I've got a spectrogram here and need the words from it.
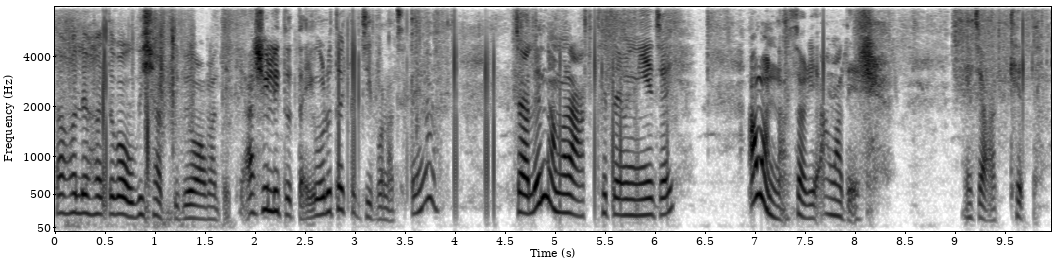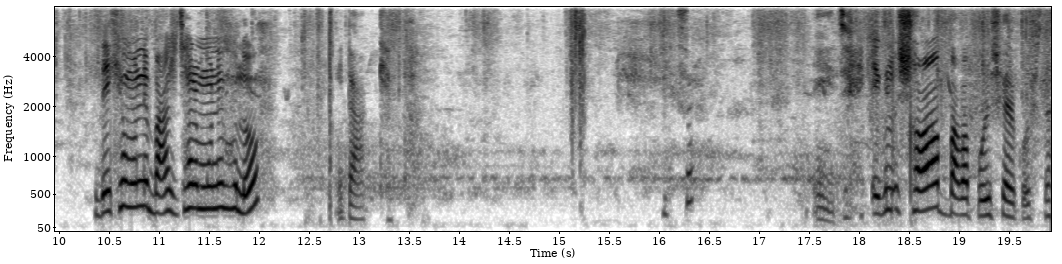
তাহলে হয়তো বা অভিশাপ দিবে ও আমাদেরকে। আসলেই তো তাই, ওরও তো একটা জীবন আছে, তাই না? চলেন, আমার আখ আমি নিয়ে যাই। আমার না সরি আমাদের। এই যে আখ ক্ষেত দেখে মনে বাঁশঝাড় মনে হলো, এটা আখ ক্ষেত দেখছ? এই যে, এগুলো সব বাবা পরিষ্কার করছে।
